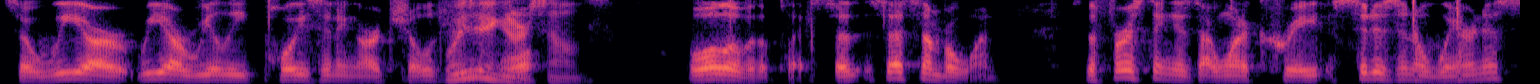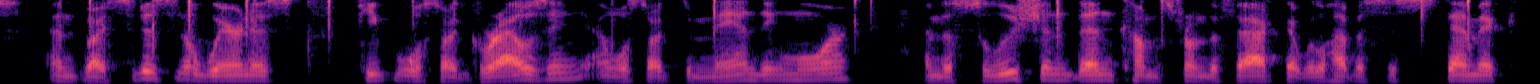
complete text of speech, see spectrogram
So we are we are really poisoning our children. Poisoning all, ourselves. all over the place. So, so that's number one. So the first thing is I want to create citizen awareness, and by citizen awareness, people will start grousing and will start demanding more. And the solution then comes from the fact that we'll have a systemic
